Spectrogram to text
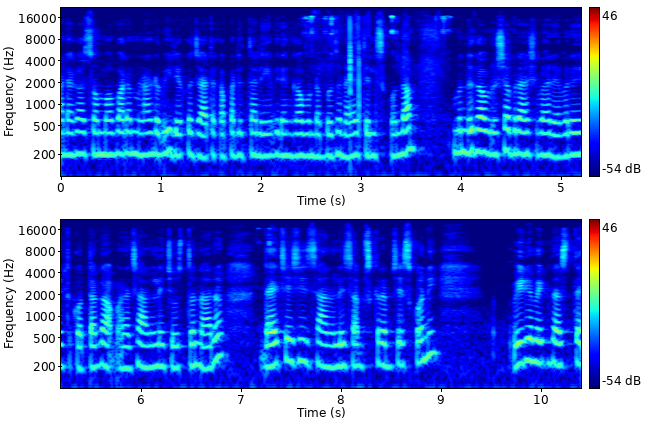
అనగా సోమవారం నాడు వీరి యొక్క జాతక ఫలితాలు ఏ విధంగా ఉండబోతున్నాయో తెలుసుకుందాం. ముందుగా వృషభ రాశి వారు ఎవరైతే కొత్తగా మన ఛానల్ని చూస్తున్నారో దయచేసి ఈ ఛానల్ని సబ్స్క్రైబ్ చేసుకొని వీడియో మీకు నచ్చితే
